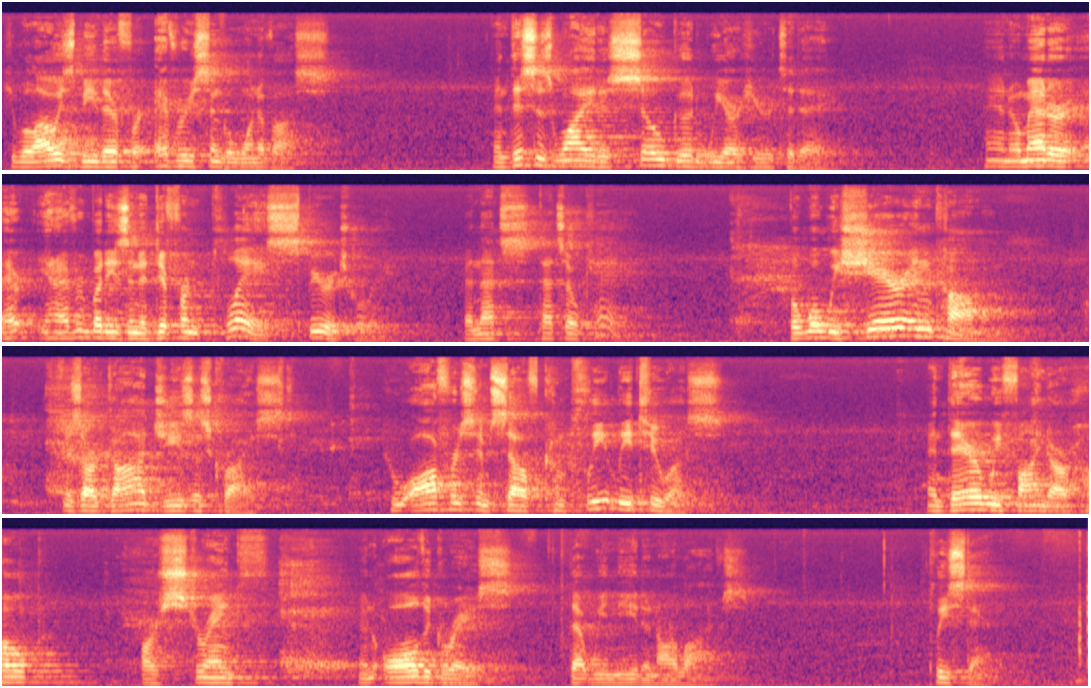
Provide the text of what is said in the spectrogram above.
He will always be there for every single one of us. And this is why it is so good we are here today. And no matter, you know, everybody's in a different place spiritually, and that's, that's okay. But what we share in common is our God, Jesus Christ, who offers himself completely to us. And there we find our hope, our strength, and all the grace that we need in our lives. Please stand.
